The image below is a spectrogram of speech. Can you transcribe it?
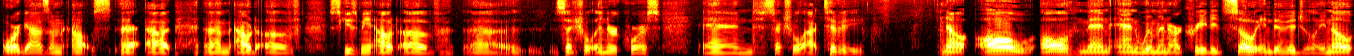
orgasm out uh, out um, out of excuse me out of uh, sexual intercourse and sexual activity. Now, all all men and women are created so individually. No,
